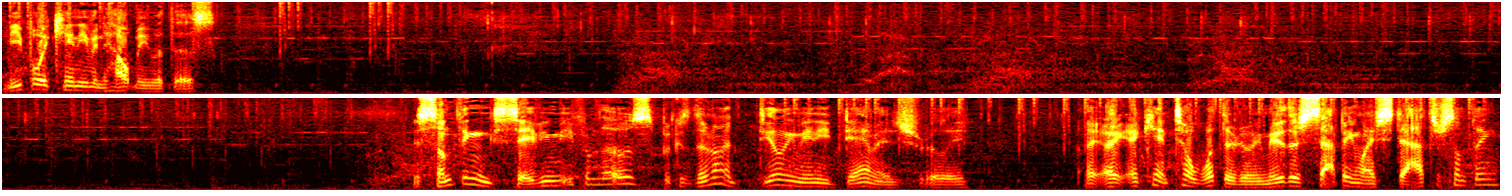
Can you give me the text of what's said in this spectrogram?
Meat Boy can't even help me with this. Is something saving me from those? Because they're not dealing me any damage, really. I, I, I can't tell what they're doing. Maybe they're sapping my stats or something?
